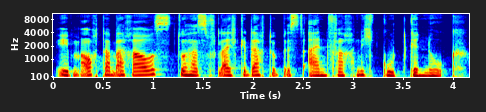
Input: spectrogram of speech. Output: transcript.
eben auch dabei raus, du hast vielleicht gedacht, du bist einfach nicht gut genug.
